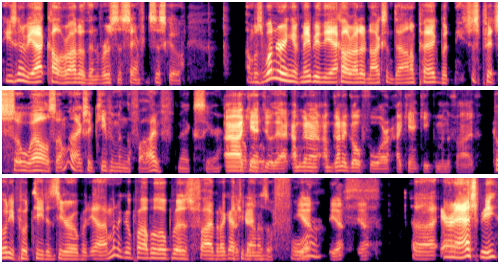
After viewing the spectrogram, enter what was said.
he's going to be at Colorado then versus San Francisco. I was wondering if maybe the Colorado knocks him down a peg, but he's just pitched so well, so I'm going to actually keep him in the five mix here. uh, I can't do that. I'm gonna I'm gonna go four. I can't keep him in the five. Cody Poteet is zero, but yeah, I'm going to go Pablo Lopez five, but I got you down as a four. Yeah, yeah, yeah. uh, Aaron Ashby,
